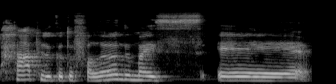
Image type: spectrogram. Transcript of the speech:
rápido o que eu estou falando, mas é,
